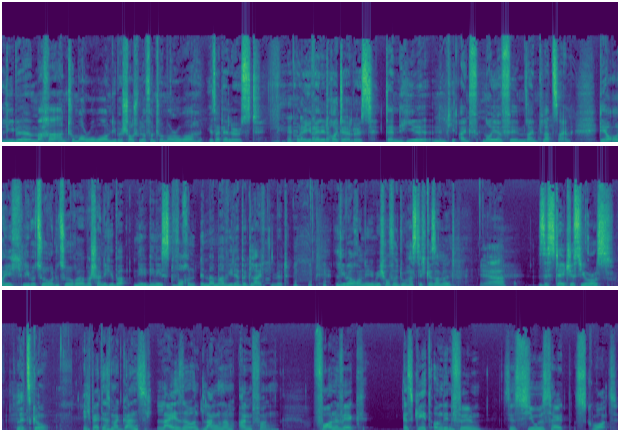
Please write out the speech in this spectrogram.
Liebe Macher an Tomorrow War und liebe Schauspieler von Tomorrow War, ihr seid erlöst. Oder ihr werdet heute erlöst. Denn hier nimmt ein neuer Film seinen Platz ein, der euch, liebe Zuhörerinnen und Zuhörer, wahrscheinlich über die nächsten Wochen immer mal wieder begleiten wird. Lieber Ronny, ich hoffe, du hast dich gesammelt. Ja. The stage is yours. Let's go. Ich werde jetzt mal ganz leise und langsam anfangen. Vorneweg, es geht um den Film The Suicide Squad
